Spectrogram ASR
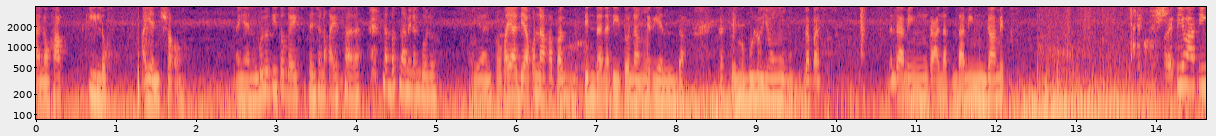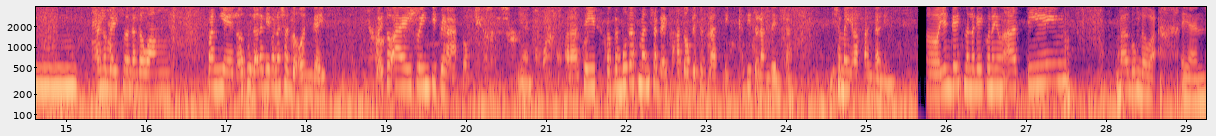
ano, half kilo. Ayan siya, oh. Ayan, gulo dito guys. Pasensya na kayo sa labas namin ng gulo. Ayan, so kaya di ako nakapagtinda na dito ng merienda. Kasi magulo yung labas. Ang daming kalat, ang daming gamit. So, ito yung ating, ano guys, no, nagawang pangyelo. So, lalagay ko na siya doon, guys. So, ito ay 20 piraso. Yan. Para safe. Pag nabutas man siya, guys, nakadoble yung plastic. Dito lang din siya. Hindi siya mahirap tanggalin. So, yan guys, nalagay ko na yung ating bagong gawa. Ayan.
